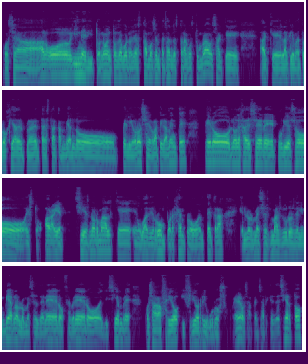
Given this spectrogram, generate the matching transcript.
O sea, algo inédito, ¿no? Entonces, bueno, ya estamos empezando a estar acostumbrados a que a que la climatología del planeta está cambiando peligrosa y rápidamente, pero no deja de ser eh, curioso esto. Ahora bien, sí es normal que en Wadi Rum, por ejemplo, o en Petra, en los meses más duros del invierno, en los meses de enero, febrero, diciembre, pues haga frío y frío riguroso. ¿eh? O sea, pensar que es desierto,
